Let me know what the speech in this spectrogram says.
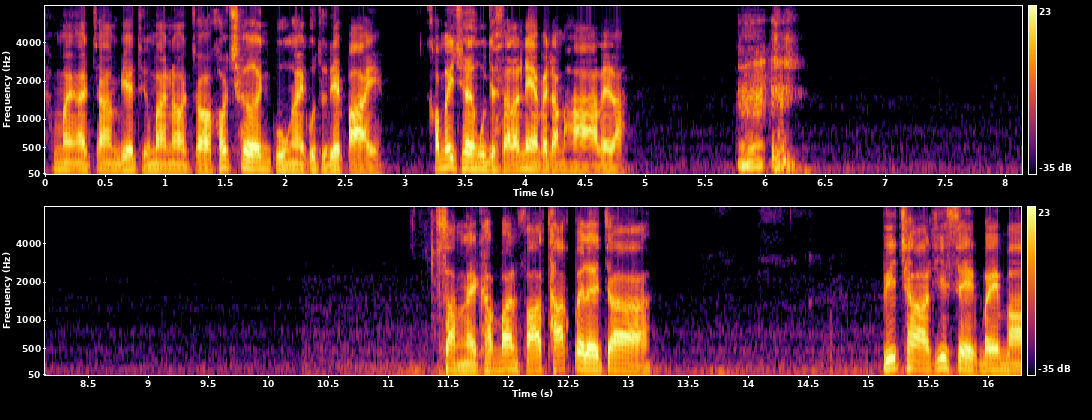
ทำไมอาจารย์เบียร์ถึงมานอนจอเขาเชิญกูไงกูถึงได้ไป เขาไม่เชิญกูจะสารแนไปทำหาเลยล่ะสั่งไงครับบ้านฟ้าทักไปเลยจ้า วิชาที่เสกใบไม้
